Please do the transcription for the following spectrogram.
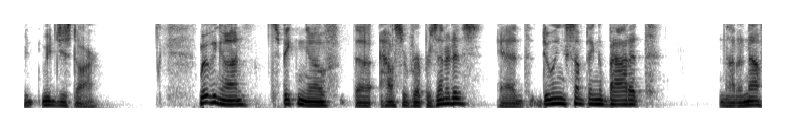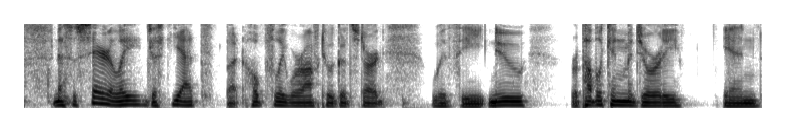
We, we just are. Moving on, speaking of the House of Representatives and doing something about it, not enough necessarily just yet, but hopefully we're off to a good start with the new Republican majority in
